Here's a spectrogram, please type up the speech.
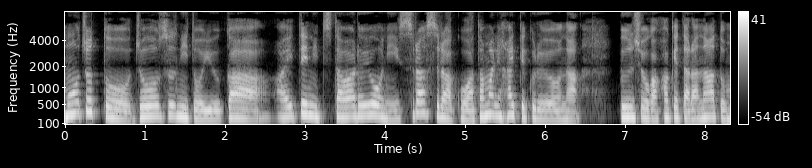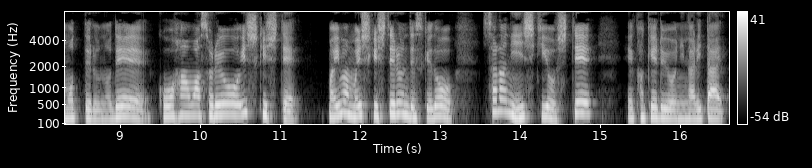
もうちょっと上手にというか、相手に伝わるように、スラスラこう頭に入ってくるような文章が書けたらなと思ってるので、後半はそれを意識して、まあ今も意識してるんですけど、さらに意識をして書けるようになりたい。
